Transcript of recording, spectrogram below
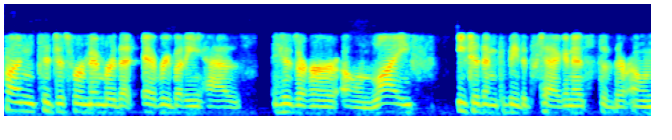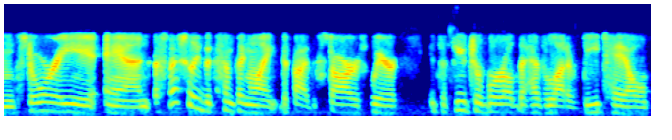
fun to just remember that everybody has his or her own life each of them could be the protagonists of their own story. And especially with something like Defy the Stars, where it's a future world that has a lot of detail,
